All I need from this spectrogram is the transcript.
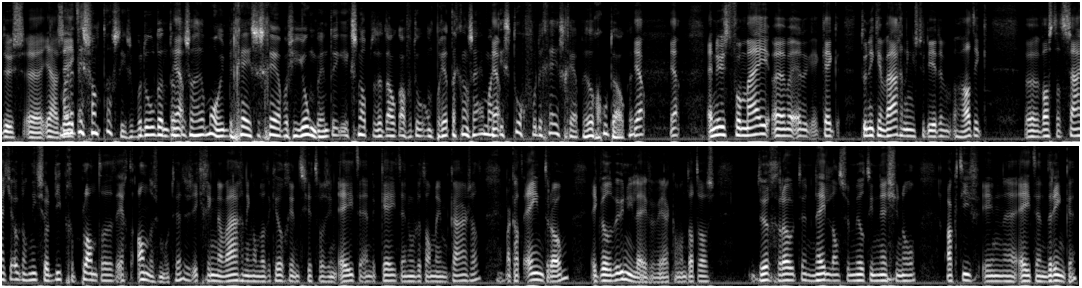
Dus ja, Maar zeker. het is fantastisch. Ik bedoel, dat, dat Ja. is al heel mooi. De geest is scherp als je jong bent. Ik, ik snap dat het ook af en toe onprettig kan zijn. Maar Ja. het is toch voor de geest scherp heel goed ook. Hè? Ja. En nu is het voor mij, kijk, toen ik in Wageningen studeerde, had ik, was dat zaadje ook nog niet zo diep geplant dat het echt anders moet. Hè? Dus ik ging naar Wageningen omdat ik heel geïnteresseerd was in eten en de keten en hoe dat allemaal in elkaar zat. Maar ik had één droom. Ik wilde bij Unilever werken, want dat was de grote Nederlandse multinational actief in eh, eten en drinken.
